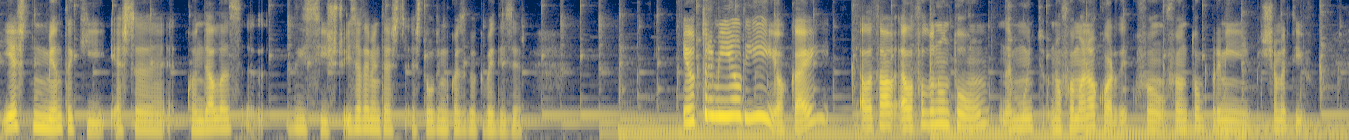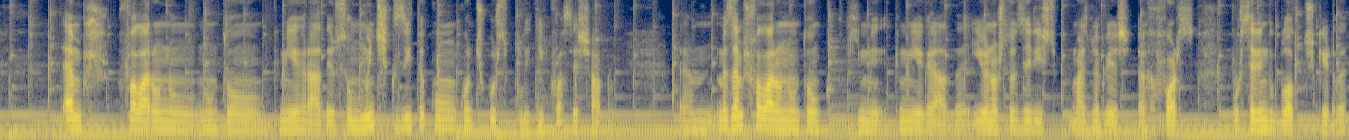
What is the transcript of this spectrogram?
E este momento aqui, esta, quando ela disse isto, exatamente esta, esta última coisa que eu acabei de dizer, eu tremi ali, ok? Ela, tá, ela falou num tom muito. Não foi monocórdico, foi um, foi um tom para mim chamativo. Ambos falaram num, num tom que me agrada. Eu sou muito esquisita com, com discurso político, vocês sabem. Um, mas ambos falaram num tom que me, que me agrada, e eu não estou a dizer isto, mais uma vez, a reforço, por serem do bloco de esquerda.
